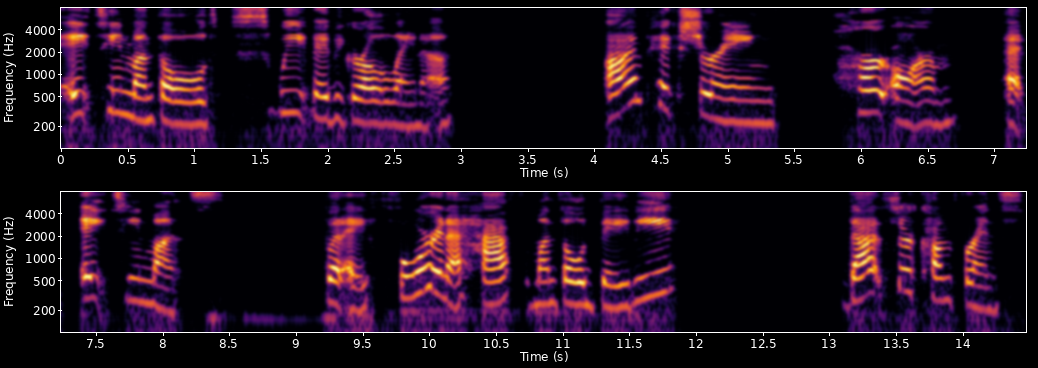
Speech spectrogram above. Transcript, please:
18 month old sweet baby girl Elena. I'm picturing her arm at 18 months, but a four and a half month old baby, that circumference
